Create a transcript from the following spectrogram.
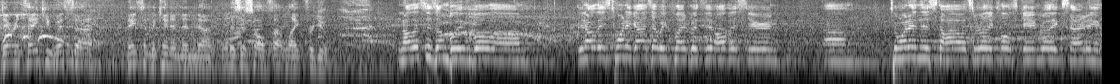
Darren, thank you with uh, Nathan MacKinnon, and uh, what has this all felt like for you? You know, this is unbelievable. Um, you know, these 20 guys that we played with all this year, and um, to win it in this style, it's a really close game, really exciting. And,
